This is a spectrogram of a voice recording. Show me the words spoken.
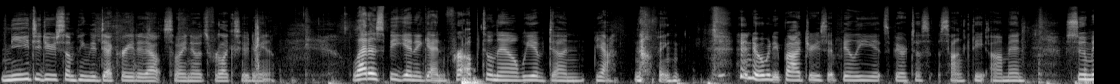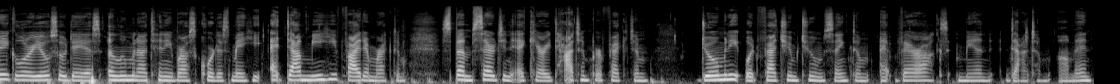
Need to do something to decorate it out so I know it's for Lectio Divina. Let us begin again. For up till now, we have done, yeah, nothing. In nomine Patris et Filii et Spiritus Sancti. Amen. Summe glorioso Deus illumina tenebras cordis mehi et da mihi fidem rectum spem certin et caritatem perfectum Domini ut facium tuum sanctum et verax mandatum. Amen.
